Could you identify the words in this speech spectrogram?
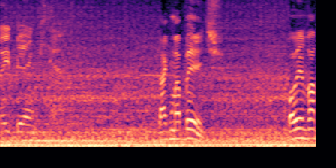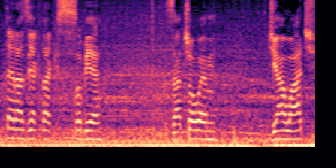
No i pięknie. Tak ma być. Powiem wam teraz, jak tak sobie zacząłem działać yy,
